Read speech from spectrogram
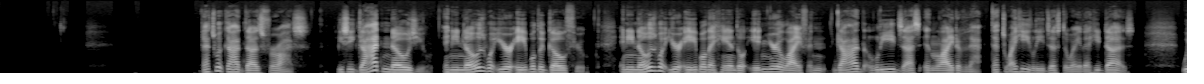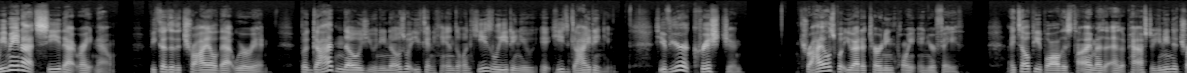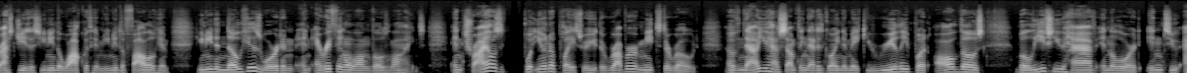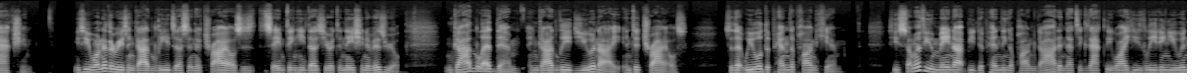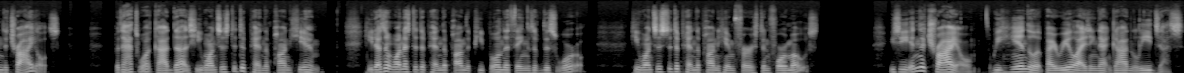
That's what God does for us. You see, God knows you, and He knows what you're able to go through, and He knows what you're able to handle in your life, and God leads us in light of that. That's why He leads us the way that He does. We may not see that right now because of the trial that we're in, but God knows you, and He knows what you can handle, and He's leading you, He's guiding you. See, if you're a Christian, trials put you at a turning point in your faith. I tell people all this time as a, as a pastor, you need to trust Jesus. You need to walk with him. You need to follow him. You need to know his word and, and everything along those lines. And trials put you in a place where you, the rubber meets the road of now you have something that is going to make you really put all those beliefs you have in the Lord into action. You see, one of the reasons God leads us into trials is the same thing he does here at the nation of Israel. God led them, and God leads you and I into trials so that we will depend upon Him. See, some of you may not be depending upon God, and that's exactly why He's leading you into trials. But that's what God does. He wants us to depend upon Him. He doesn't want us to depend upon the people and the things of this world. He wants us to depend upon Him first and foremost. You see, in the trial, we handle it by realizing that God leads us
